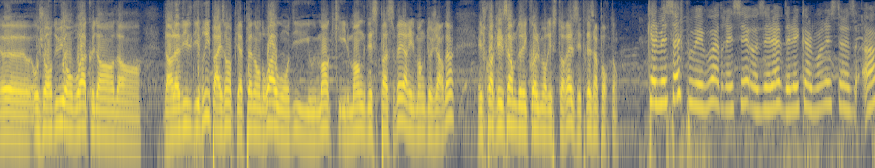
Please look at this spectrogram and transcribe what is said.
Euh, Aujourd'hui on voit que dans, dans, dans la ville d'Ivry par exemple il y a plein d'endroits où on dit où il manque, il manque d'espace vert, il manque de jardin et je crois que l'exemple de l'école Maurice Thorez est très important. Quel message pouvez-vous adresser aux élèves de l'école Maurice Thorez A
